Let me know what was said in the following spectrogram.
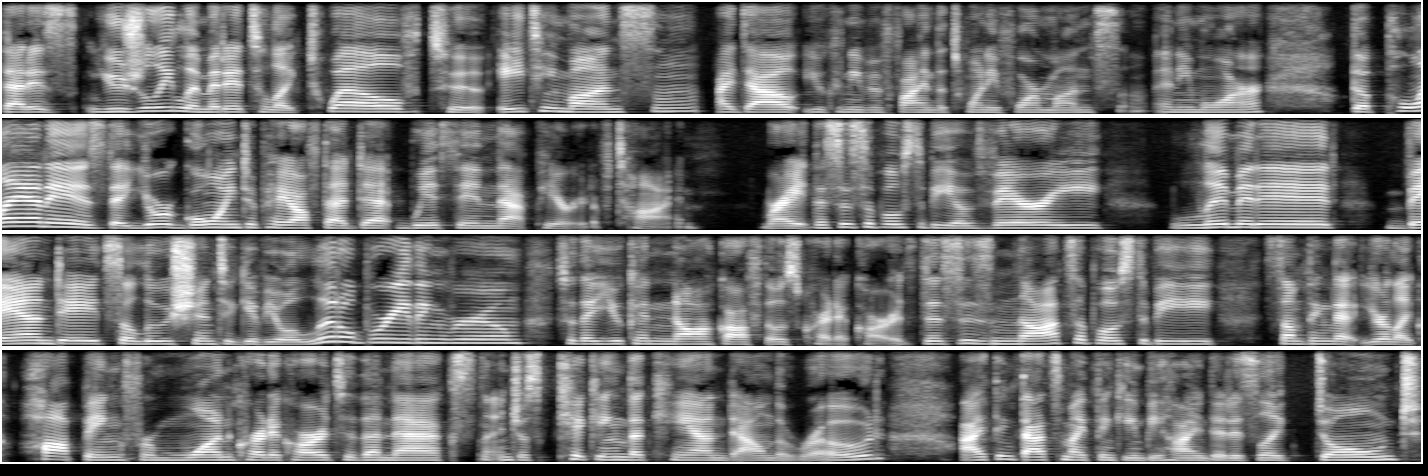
that is usually limited to like 12 to 18 months. I doubt you can even find the 24 months anymore. The plan is that you're going to pay off that debt within that period of time, right? This is supposed to be a very limited band aid solution to give you a little breathing room so that you can knock off those credit cards. This is not supposed to be something that you're like hopping from one credit card to the next and just kicking the can down the road. I think that's my thinking behind it is like, don't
